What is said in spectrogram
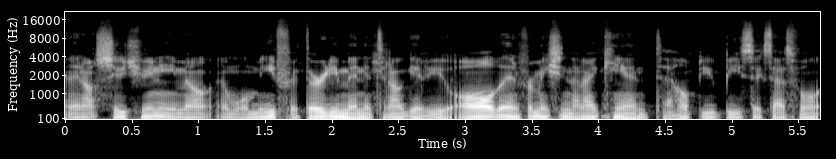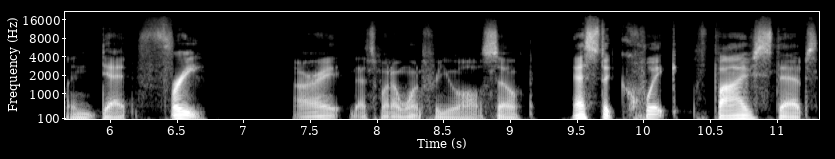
and I'll shoot you an email, and we'll meet for 30 minutes, and I'll give you all the information that I can to help you be successful and debt free. All right, that's what I want for you all. So that's the quick five steps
